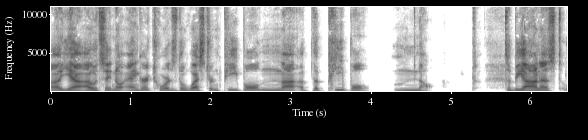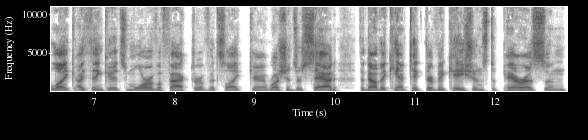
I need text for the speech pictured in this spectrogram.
uh yeah i would say no anger towards the western people not uh, the people no to be honest like i think it's more of a factor of it's like uh, russians are sad that now they can't take their vacations to paris and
